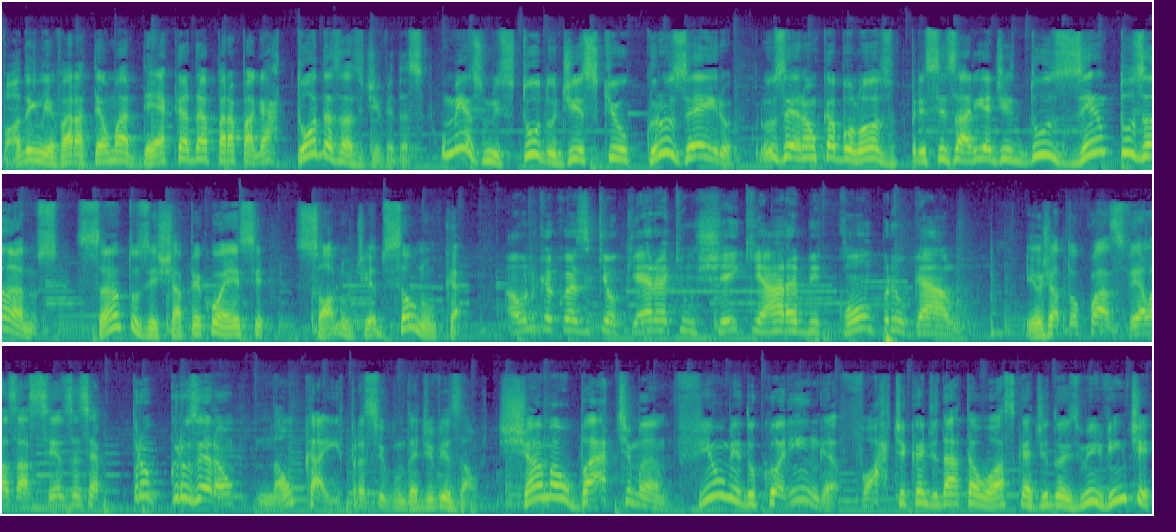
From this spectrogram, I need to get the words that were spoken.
podem levar até uma década para pagar todas as dívidas. O mesmo estudo diz que o Cruzeiro, Cruzeirão cabuloso, precisaria de 200 anos. Santos e Chapecoense só no dia do São Nunca. A única coisa que eu quero é que um shake árabe compre o galo. Eu já tô com as velas acesas é pro Cruzeirão não cair pra segunda divisão. Chama o Batman, filme do Coringa, forte candidato ao Oscar de 2020,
